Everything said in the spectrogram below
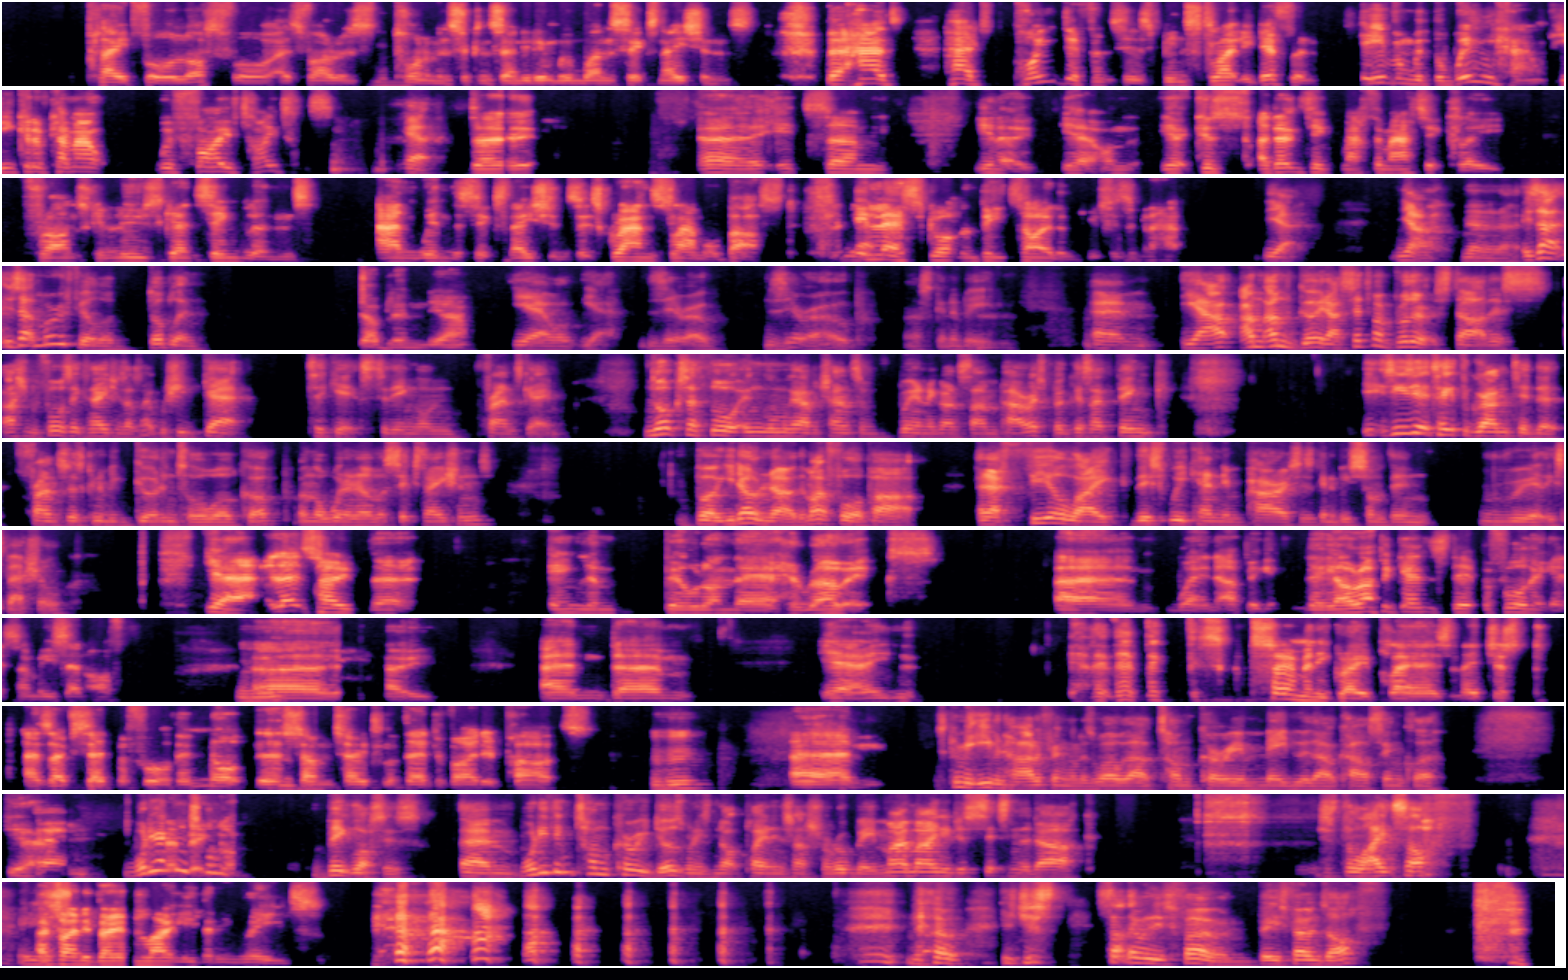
played for, lost for, as far as Mhm. tournaments are concerned. He didn't win one Six Nations, but had had point differences been slightly different, even with the win count, he could have come out with five titles. Yeah. So uh, it's um, you know, yeah, on yeah, because I don't think mathematically France can lose against England and win the Six Nations. It's Grand Slam or bust, Yeah. unless Scotland beats Ireland, which isn't going to happen. Yeah. No, no, no, no. Is that is that Murrayfield or Dublin? Dublin, yeah. Yeah, well, yeah, zero, zero hope. That's going to be. Mm. Um, yeah, I- I'm, I'm good. I said to my brother at the start of this, actually before Six Nations, I was like, we should get tickets to the England France game Not because I thought England were going to have a chance of winning a Grand Slam in Paris, because I think it's easy to take for granted that France is going to be good until the World Cup and they'll win another Six Nations. But you don't know; they might fall apart. And I feel like this weekend in Paris is going to be something really special. Yeah, let's hope that England build on their heroics um, when up against, they are up against it before they get somebody sent off. Mm-hmm. Uh, and um, yeah, I mean, they're, they're, there's so many great players, and they're just, as I've said before, they're not the mm-hmm. sum total of their divided parts. Mm-hmm. Um, it's going to be even harder for England as well without Tom Curry and maybe without Kyle Sinckler. Yeah. Um, what do you reckon? Big, Tom, big losses. Um, what do you think Tom Curry does when he's not playing international rugby? In my mind, he just sits in the dark, just the lights off. I find it very unlikely that he reads. no, he's just sat there with his phone, but his phone's off.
